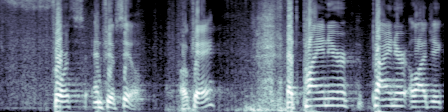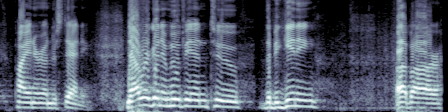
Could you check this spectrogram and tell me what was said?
fourth and fifth seal. Okay? That's pioneer, pioneer logic, pioneer understanding. Now we're going to move into the beginning of our,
